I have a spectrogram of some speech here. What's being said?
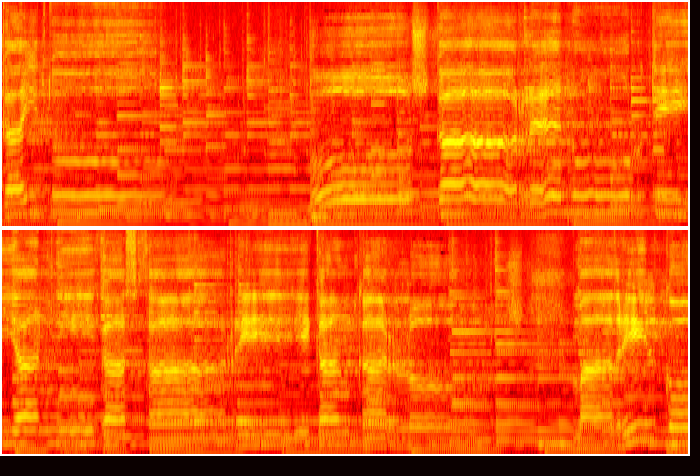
gaitu. Oskarren urtian igaz jarrikan Carlos Madrilko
